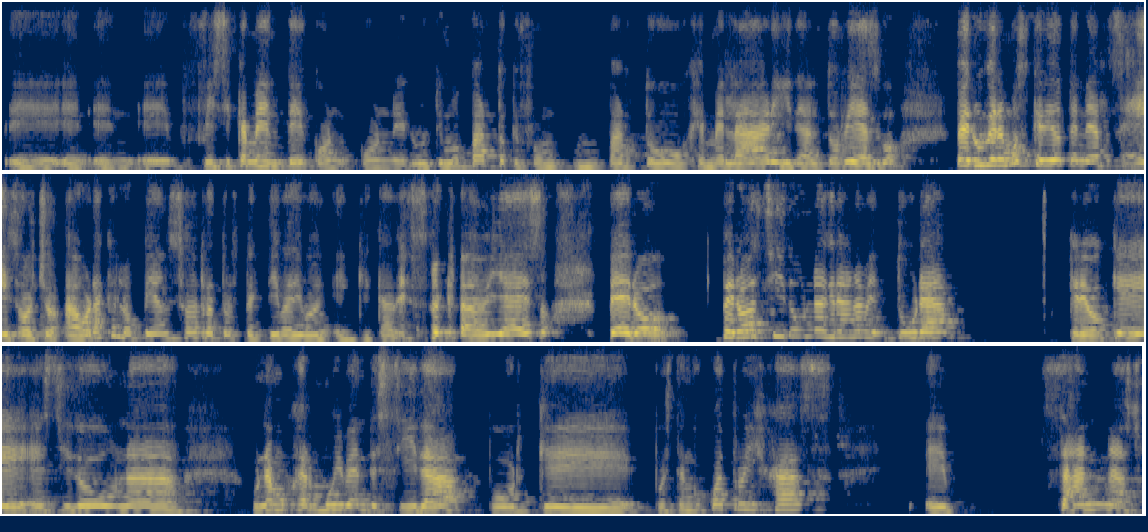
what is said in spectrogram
eh, físicamente con, con, el último parto, que fue un, parto gemelar y de alto riesgo, pero hubiéramos querido tener seis, ocho. Ahora que lo pienso en retrospectiva, digo, ¿en, qué cabeza cabía eso? Pero, pero ha sido una gran aventura. Creo que he sido una, una mujer muy bendecida porque pues tengo cuatro hijas. Eh, sanas,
